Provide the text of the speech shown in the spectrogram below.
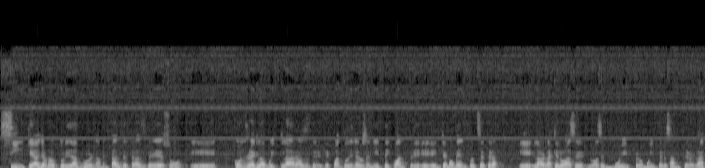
sin que haya una autoridad gubernamental detrás de eso, eh, con reglas muy claras de, cuánto dinero se emite y cuánto, eh, eh, en qué momento, etcétera, la verdad que lo hace, lo hace muy, pero muy interesante, ¿verdad?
